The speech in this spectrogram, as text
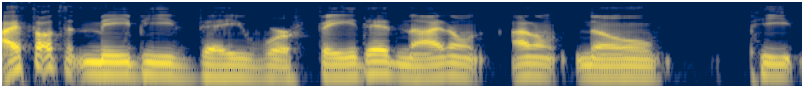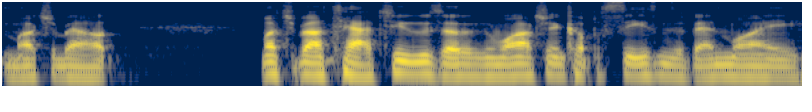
I thought that maybe they were faded, and I don't I don't know Pete much about much about tattoos other than watching a couple seasons of NY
